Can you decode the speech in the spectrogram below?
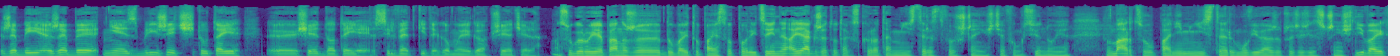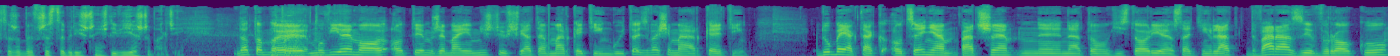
żeby, żeby nie zbliżyć tutaj e, się do tej sylwetki tego mojego przyjaciela. Sugeruje pan, że Dubaj to państwo policyjne, a jakże to tak, skoro tam Ministerstwo Szczęścia funkcjonuje? W marcu pani minister mówiła, że przecież jest szczęśliwa i chce, żeby wszyscy byli szczęśliwi jeszcze bardziej. No to, no to e, mówiłem o, o tym, że mają mistrzów świata w marketingu i to jest właśnie marketing. Dubę, jak tak oceniam, patrzę mm, na tą historię ostatnich lat, dwa razy w roku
